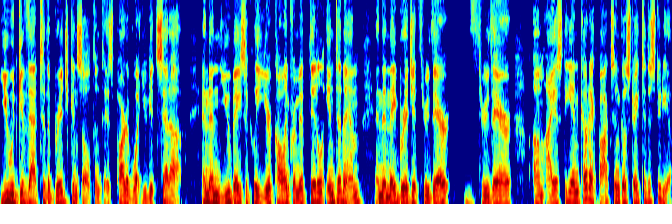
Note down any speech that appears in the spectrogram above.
You would give that to the bridge consultant as part of what you get set up. And then you basically, you're calling from IPDiddle into them, and then they bridge it through their, through their um, ISDN codec box and go straight to the studio.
